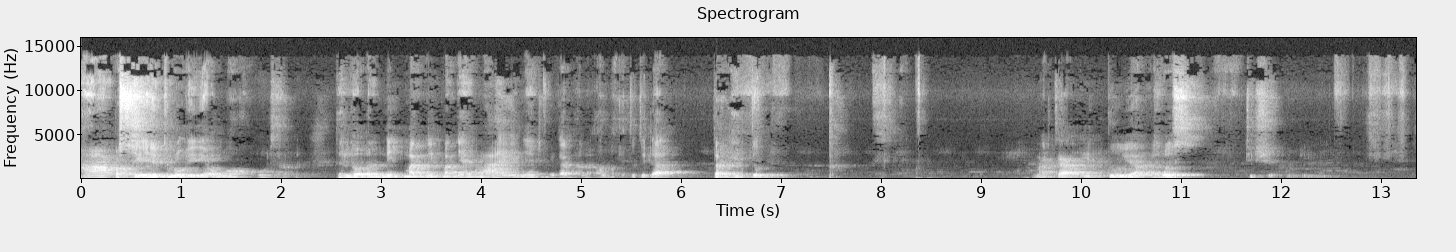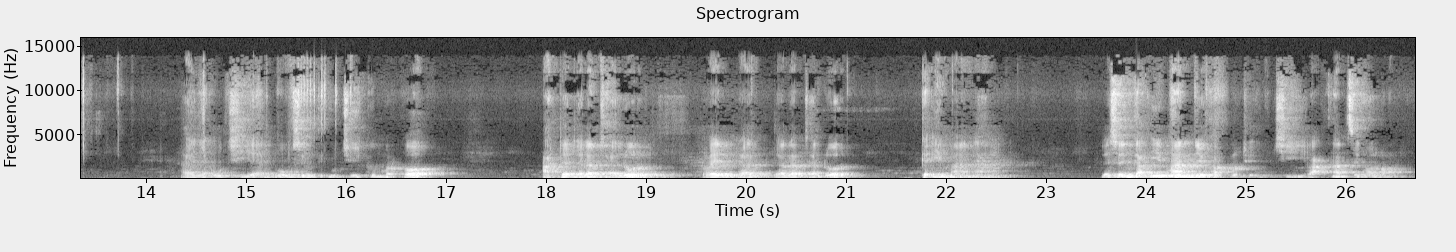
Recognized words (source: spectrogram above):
Apa sih ini dulu ya Allah? Delok nikmat-nikmat yang lain yang diberikan oleh Allah itu tidak terhitung. Maka itu yang harus disyukuri. Hanya ujian. Wong sing diuji iku mergo ada dalam jalur rel dalam jalur keimanan. Lha sing enggak iman ya gak perlu diuji, laknat sing ono.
